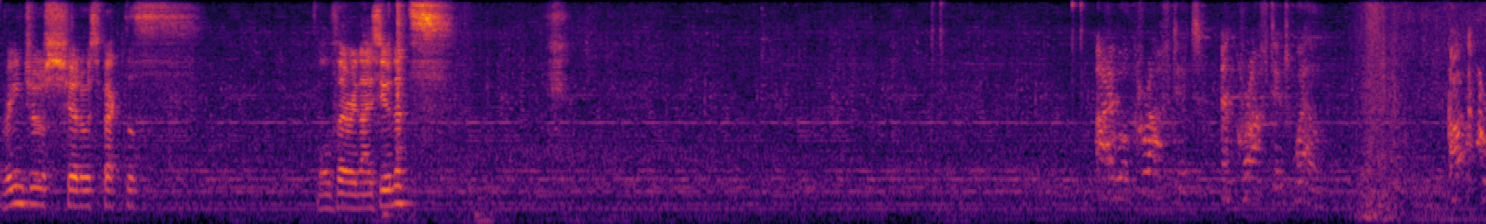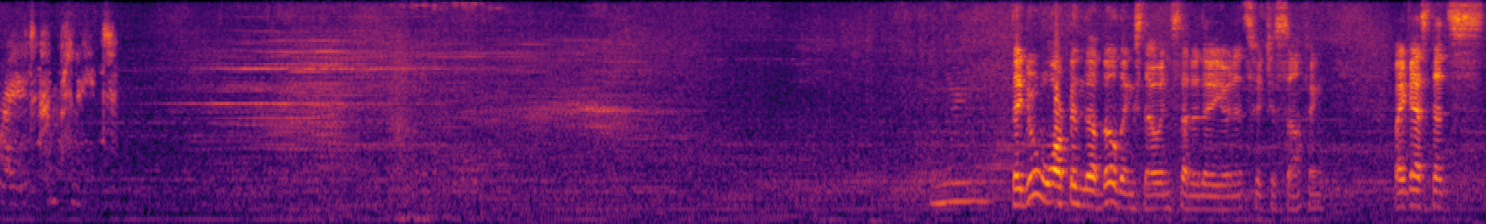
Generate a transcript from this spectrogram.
Rangers, Shadow Spectres. All very nice units. I will craft it, and craft it well. Upgrade complete. They do warp in the buildings though instead of their units, which is something. But I guess that's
